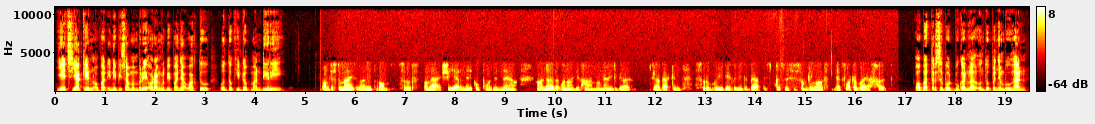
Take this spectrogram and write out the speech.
Yates yakin obat ini bisa memberi orang lebih banyak waktu untuk hidup mandiri. I'm just amazed and I'm sort of I'm actually at a medical appointment now. I know that when I get home I'm going to go go back and sort of read everything about this because this is something I've it's like a ray of hope. Obat tersebut bukanlah untuk penyembuhan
